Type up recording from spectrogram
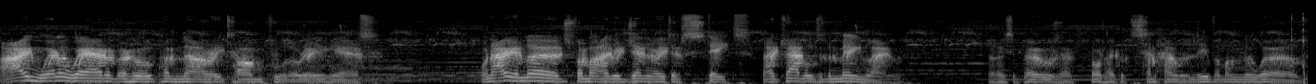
I'm well aware of the whole Panarii tomfoolery, yes. When I emerged from my regenerative state, I traveled to the mainland. I suppose I thought I could somehow live among the world.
